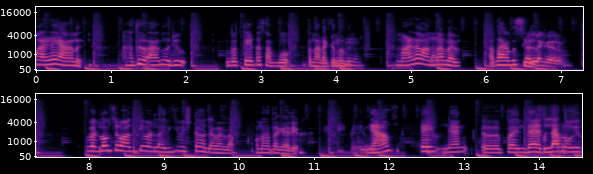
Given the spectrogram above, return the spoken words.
മഴയാണ്. അത് ആണ് ഒരു വൃത്തിയായിട്ട സംഭവം ഇപ്പൊ നടക്കുന്നത്. മഴ വന്നാൽ വെള്ളം അതാണ് വെള്ളം കയറും വെള്ളം വെച്ചാൽ ബാധിക്കുക വെള്ളം എനിക്കും ഇഷ്ടമല്ല വെള്ളം ഒന്നാമത്തെ കാര്യം. ഞാൻ ഞാൻ ഇപ്പൊ എന്റെ എല്ലാ വ്ളോഗിൽ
